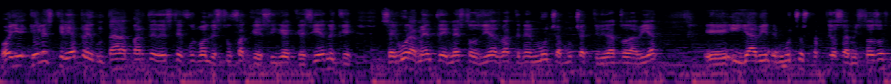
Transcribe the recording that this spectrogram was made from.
Oye, yo les quería preguntar, aparte de este fútbol de estufa que sigue creciendo y que seguramente en estos días va a tener mucha, mucha actividad todavía, eh, y ya vienen muchos partidos amistosos,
